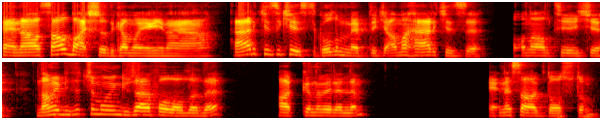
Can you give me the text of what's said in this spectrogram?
Fenasal başladık ama yayına ya. Herkesi kestik oğlum map'teki ama herkesi. 16'ya 2. Nami bizi tüm oyun güzel followladı. Hakkını verelim. Eline sağlık dostum.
